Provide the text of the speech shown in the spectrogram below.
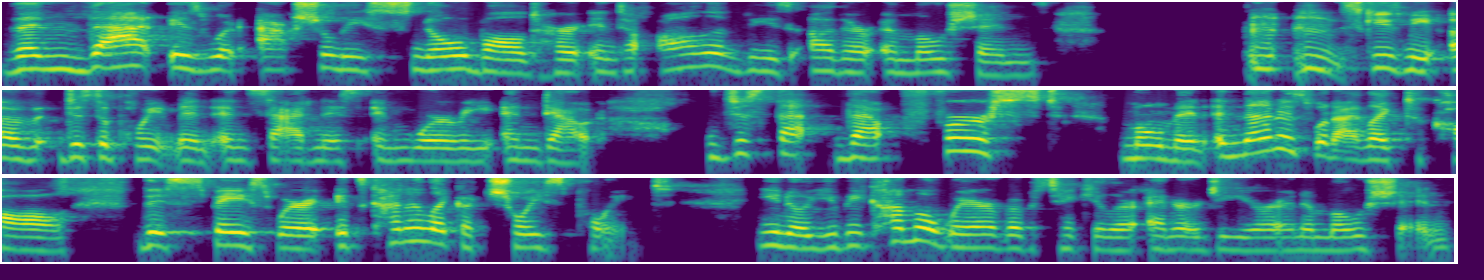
then that is what actually snowballed her into all of these other emotions. excuse me of disappointment and sadness and worry and doubt just that that first moment and that is what i like to call this space where it's kind of like a choice point you know you become aware of a particular energy or an emotion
